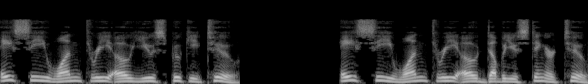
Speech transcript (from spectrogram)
AC-130U Spooky II AC-130W Stinger II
